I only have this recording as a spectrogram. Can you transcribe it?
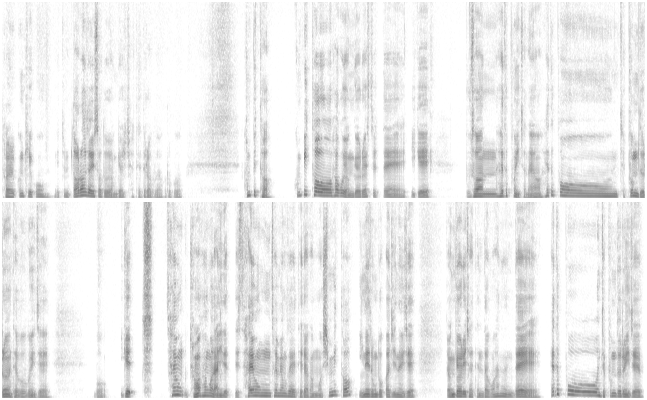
덜 끊기고 예좀 떨어져 있어도 연결이 잘 되더라고요. 그리고 컴퓨터, 컴퓨터하고 연결을 했을 때 이게 무선 헤드폰 있잖아요. 헤드폰 제품들은 대부분 이제 뭐 이게 사용 정확한 건 아닌데 사용 설명서에 대략 한뭐 10 미터 이내 정도까지는 이제 연결이 잘 된다고 하는데 헤드폰 제품들은 이제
